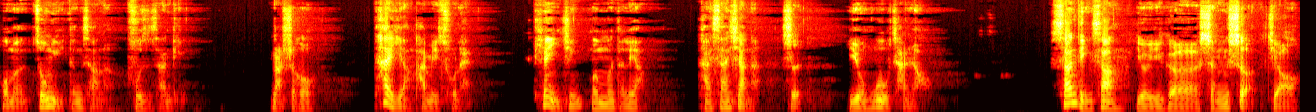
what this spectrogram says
我们终于登上了富士山顶。那时候太阳还没出来，天已经蒙蒙的亮。看山下呢是云雾缠绕。山顶上有一个神社，叫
